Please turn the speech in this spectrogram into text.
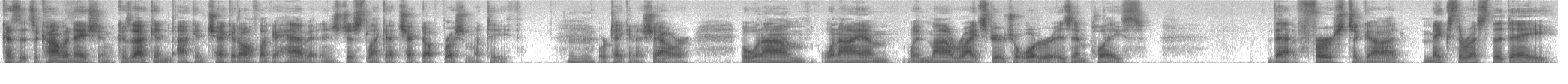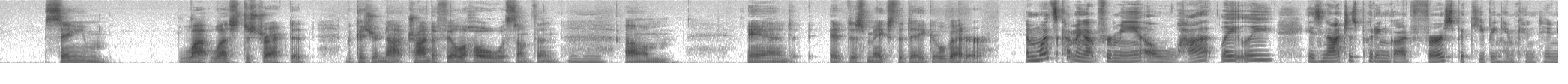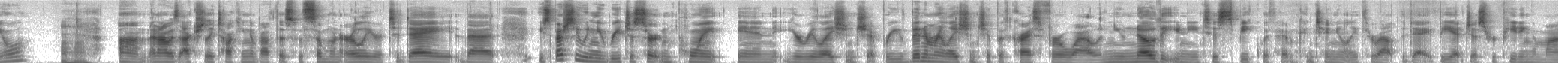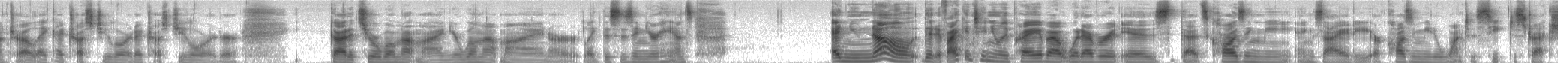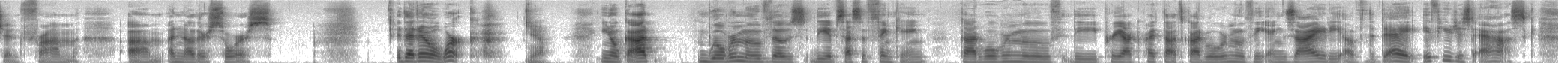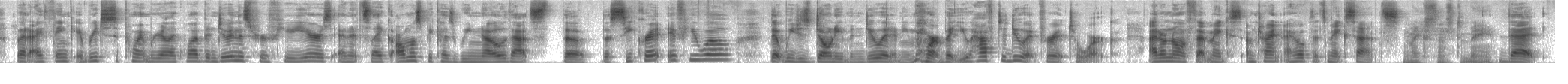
because it's a combination. Because I can I can check it off like a habit, and it's just like I checked off brushing my teeth, mm-hmm. or taking a shower. But when I'm when I am when my right spiritual order is in place, that first to God makes the rest of the day seem a lot less distracted because you're not trying to fill a hole with something. Mm-hmm. Um, and it just makes the day go better. And what's coming up for me a lot lately is not just putting God first, but keeping Him continual. Uh-huh. Um, and I was actually talking about this with someone earlier today that, especially when you reach a certain point in your relationship where you've been in relationship with Christ for a while and you know that you need to speak with Him continually throughout the day, be it just repeating a mantra like, I trust you, Lord, I trust you, Lord, or God, it's your will, not mine, your will, not mine, or like, this is in your hands and you know that if I continually pray about whatever it is that's causing me anxiety or causing me to want to seek distraction from um, another source, that it'll work. Yeah. You know, God will remove those, the obsessive thinking God will remove the preoccupied thoughts. God will remove the anxiety of the day if you just ask. But I think it reaches a point where you're like, well, I've been doing this for a few years, and it's like almost because we know that's the the secret, if you will, that we just don't even do it anymore. But you have to do it for it to work. I don't know if that makes. I'm trying. I hope that makes sense. It makes sense to me. That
